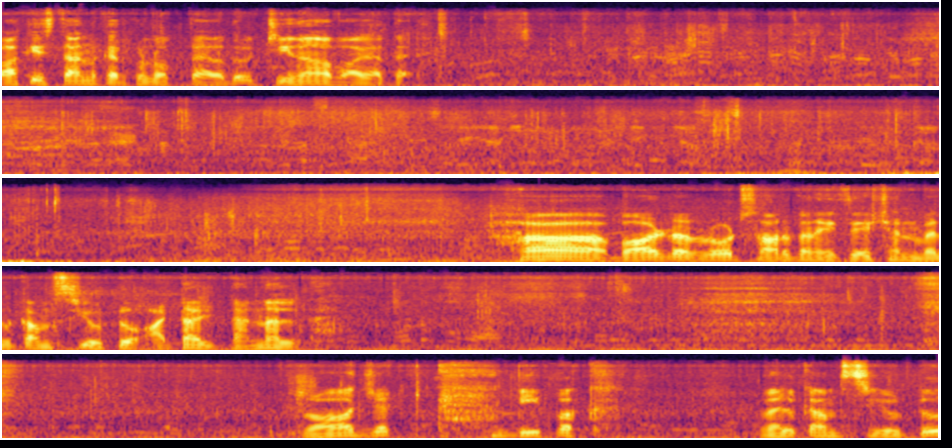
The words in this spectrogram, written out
ಪಾಕಿಸ್ತಾನ ಕರ್ಕೊಂಡು ಹೋಗ್ತಾ ಇರೋದು ಚೀನಾ ಭಾಗತೆ ಹಾ border roads organisation welcomes you to Atal tunnel project Deepak welcomes you to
